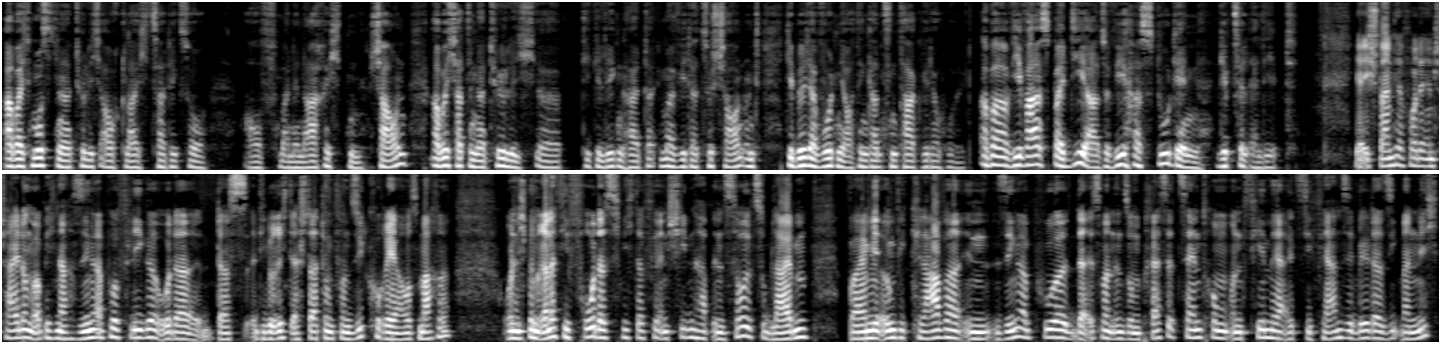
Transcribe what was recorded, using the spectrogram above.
Aber ich musste natürlich auch gleichzeitig so auf meine Nachrichten schauen. Aber ich hatte natürlich äh, die Gelegenheit, da immer wieder zu schauen und die Bilder wurden ja auch den ganzen Tag wiederholt. Aber wie war es bei dir? Also wie hast du den Gipfel erlebt? Ja, ich stand ja vor der Entscheidung, ob ich nach Singapur fliege oder das, die Berichterstattung von Südkorea aus mache. Und ich bin relativ froh, dass ich mich dafür entschieden habe, in Seoul zu bleiben, weil mir irgendwie klar war, in Singapur, da ist man in so einem Pressezentrum und viel mehr als die Fernsehbilder sieht man nicht,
